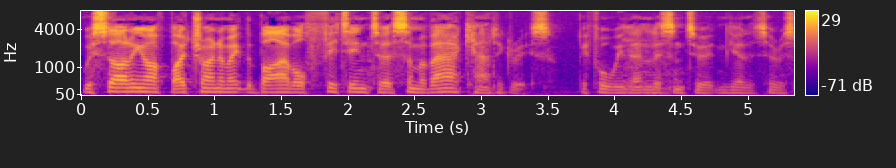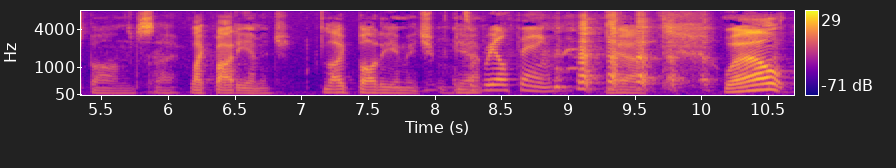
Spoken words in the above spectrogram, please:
we're starting off by trying to make the Bible fit into some of our categories before we then mm. listen to it and get it to respond. So Like body image. Like body image. It's yeah. a real thing. yeah. Well,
